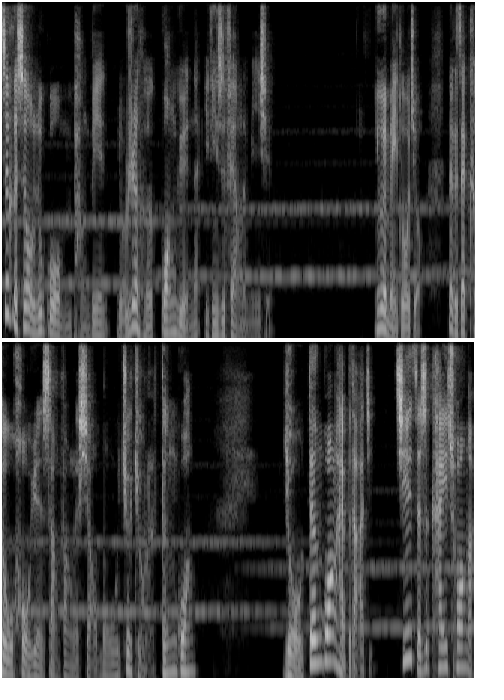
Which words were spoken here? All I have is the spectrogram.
这个时候，如果我们旁边有任何光源，那一定是非常的明显。因为没多久，那个在客户后院上方的小木屋就有了灯光。有灯光还不打紧，接着是开窗啊。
